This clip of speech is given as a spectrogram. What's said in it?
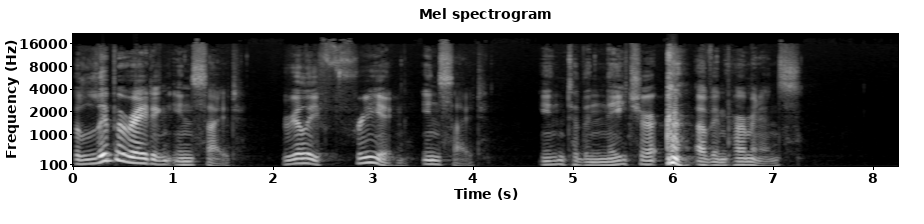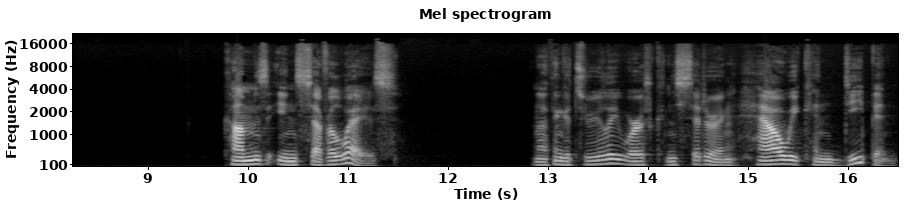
So, liberating insight, really freeing insight into the nature of impermanence, comes in several ways. And I think it's really worth considering how we can deepen,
